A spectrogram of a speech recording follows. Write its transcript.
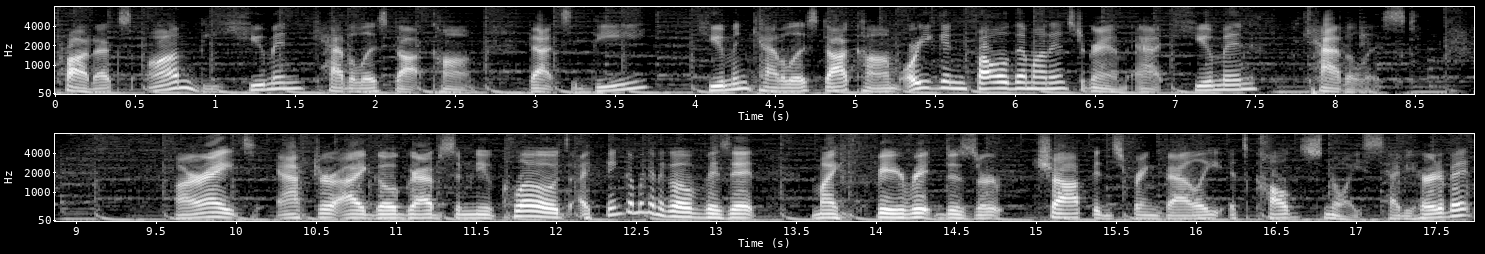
products on thehumancatalyst.com. That's thehumancatalyst.com, or you can follow them on Instagram at humancatalyst. All right, after I go grab some new clothes, I think I'm to go visit my favorite dessert shop in Spring Valley. It's called Snoice. Have you heard of it?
